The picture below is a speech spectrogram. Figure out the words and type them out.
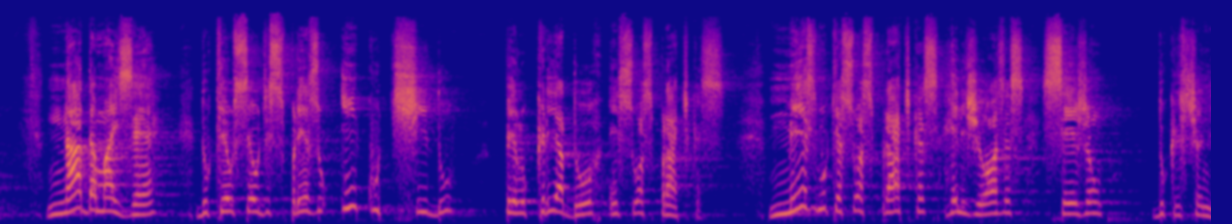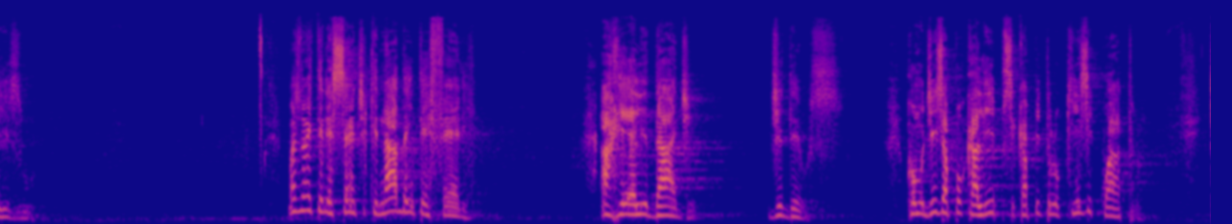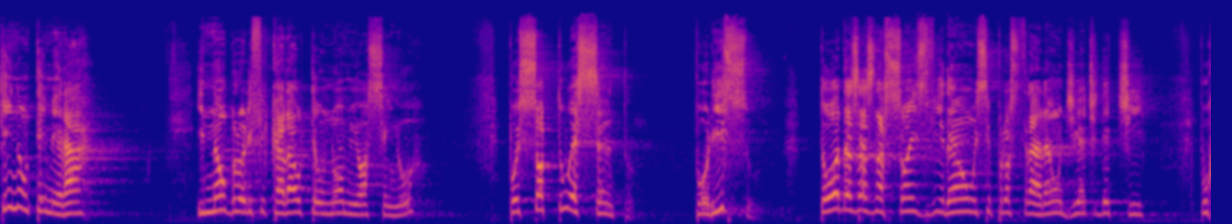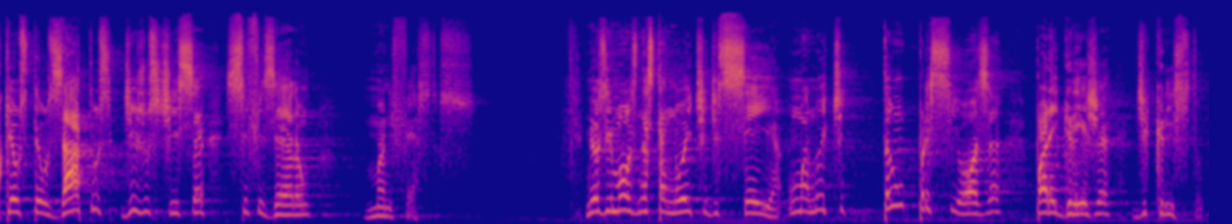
nada mais é do que o seu desprezo incutido pelo Criador em suas práticas. mesmo que as suas práticas religiosas sejam do cristianismo. Mas não é interessante que nada interfere a realidade de Deus. Como diz Apocalipse, capítulo 15, 4. Quem não temerá e não glorificará o teu nome, ó Senhor? Pois só tu és santo. Por isso, todas as nações virão e se prostrarão diante de ti, porque os teus atos de justiça se fizeram manifestos. Meus irmãos, nesta noite de ceia, uma noite tão preciosa para a igreja de Cristo.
